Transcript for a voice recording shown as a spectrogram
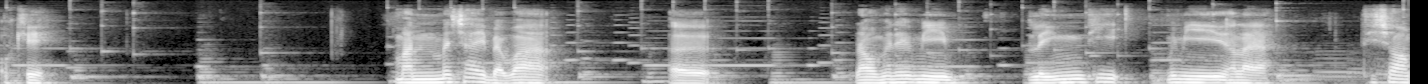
โอเค มันไม่ใช่แบบว่า เออเราไม่ได้มีลิงก์ที่ไม่มีอะไรที่ช่อง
